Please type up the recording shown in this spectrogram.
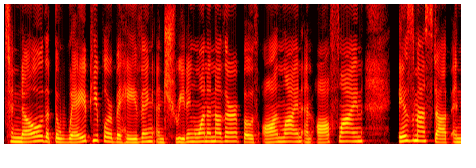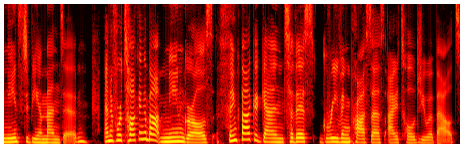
to know that the way people are behaving and treating one another, both online and offline, is messed up and needs to be amended. And if we're talking about mean girls, think back again to this grieving process I told you about.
